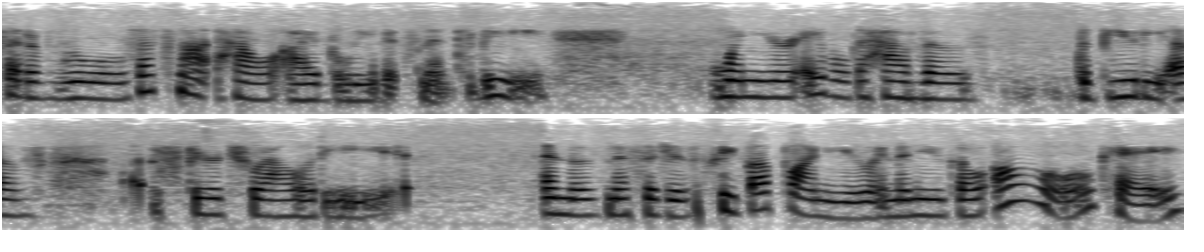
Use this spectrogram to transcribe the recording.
set of rules. That's not how I believe it's meant to be. When you're able to have those the beauty of uh, spirituality and those messages creep up on you, and then you go, "Oh, okay."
